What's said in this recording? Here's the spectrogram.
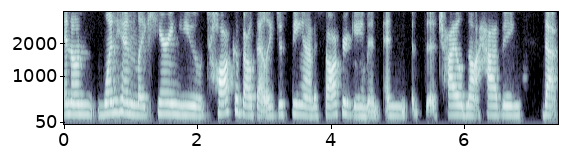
and on one hand like hearing you talk about that like just being at a soccer game and and the child not having that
